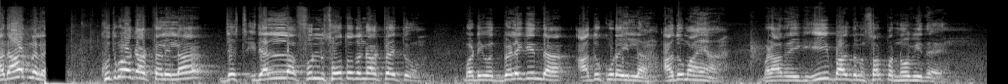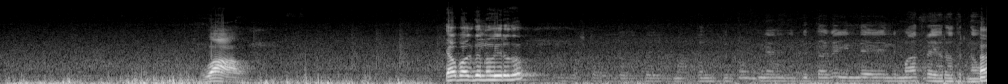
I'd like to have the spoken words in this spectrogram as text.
ಅದಾದಮೇಲೆ ಕುತ್ಕೊಳ್ಳೋಕ್ಕಾಗ್ತಾ ಇರಲಿಲ್ಲ. ಜಸ್ಟ್ ಇದೆಲ್ಲ ಫುಲ್ ಸೋತೋದಂಗೆ ಆಗ್ತಾಯಿತ್ತು ಬಟ್ ಇವತ್ತು ಬೆಳಗ್ಗೆಯಿಂದ ಅದು ಕೂಡ ಇಲ್ಲ. ಅದು ಮಾಯ. ಬಟ್ ಆದರೆ ಈಗ ಈ ಭಾಗದಲ್ಲಿ ಸ್ವಲ್ಪ ನೋವಿದೆ. ವಾವ್ ಯಾವ ಭಾಗದಲ್ಲಿ ನೋವಿರೋದು? ಬಂದು ಬಿದ್ದಾಗ ಇಲ್ಲೇ ಇಲ್ಲಿ ಮಾತ್ರ ಇರೋದ್ರಿ ನಾವು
